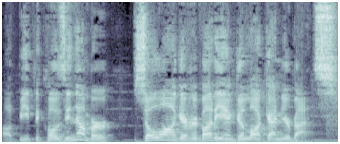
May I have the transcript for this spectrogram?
of Beat the Closing Number. So long, everybody, and good luck on your bets.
